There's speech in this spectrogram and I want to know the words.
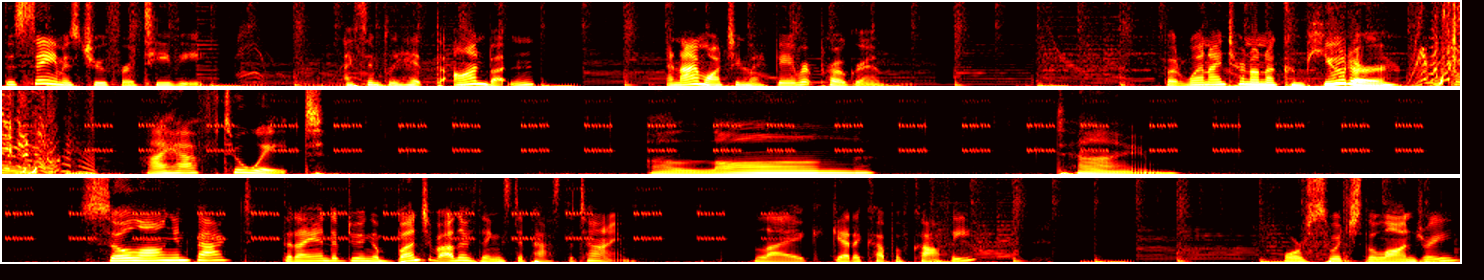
The same is true for a TV. I simply hit the on button, and I'm watching my favorite program. But when I turn on a computer, I have to wait. A long time. So long, in fact, that I end up doing a bunch of other things to pass the time. Like get a cup of coffee, or switch the laundry,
